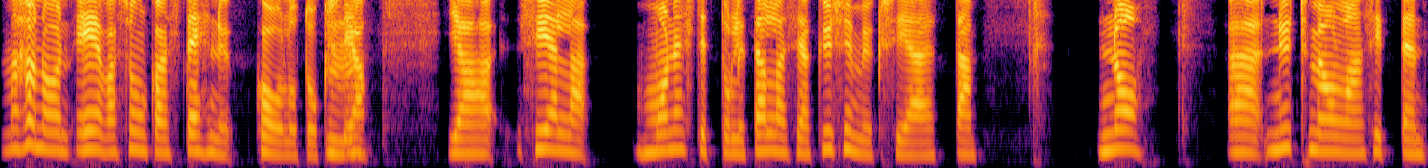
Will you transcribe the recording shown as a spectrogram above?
Mähän on Eeva sun kanssa tehnyt koulutuksia mm-hmm. ja siellä monesti tuli tällaisia kysymyksiä, että – No, ää, nyt me ollaan sitten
